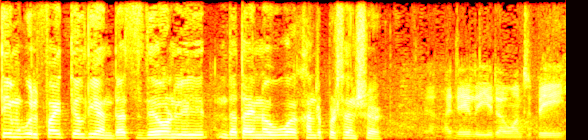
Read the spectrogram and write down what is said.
team will fight till the end. That's the only that I know 100% sure. Ideally, you don't want to be.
